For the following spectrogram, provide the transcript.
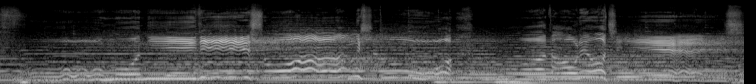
抚摸你的双手，我摸到了艰辛，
